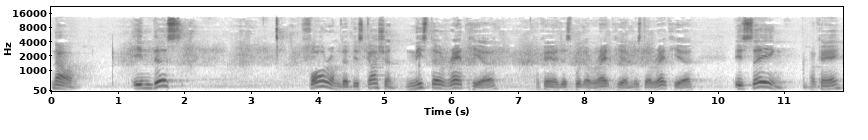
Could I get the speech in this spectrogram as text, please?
Now, in this forum, the discussion, Mr. Red here, okay, I just put a red here, Mr. Red here, is saying, okay,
